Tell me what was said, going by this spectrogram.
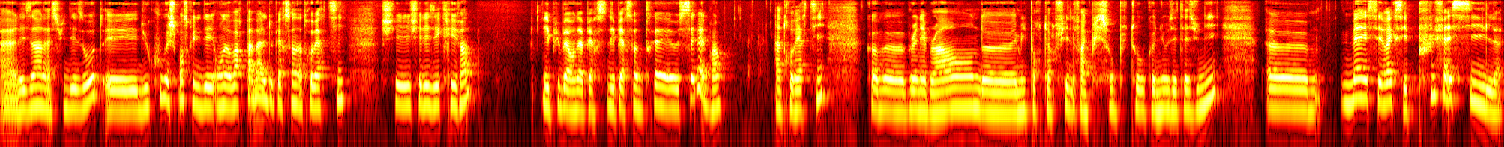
Euh, les uns à la suite des autres. Et du coup, je pense qu'on va avoir pas mal de personnes introverties chez, les écrivains. Et puis, ben, on a des personnes très euh, célèbres, hein, introverties, comme euh, Brené Brown, Amy Porterfield, enfin, qui sont plutôt connus aux États-Unis. mais c'est vrai que c'est plus facile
